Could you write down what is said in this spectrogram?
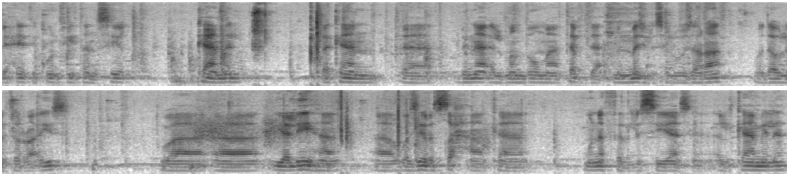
بحيث يكون في تنسيق كامل. فكان آه، بناء المنظومة تبدأ من مجلس الوزراء ودولة الرئيس. ويليها وزير الصحة كمنفذ للسياسة الكاملة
